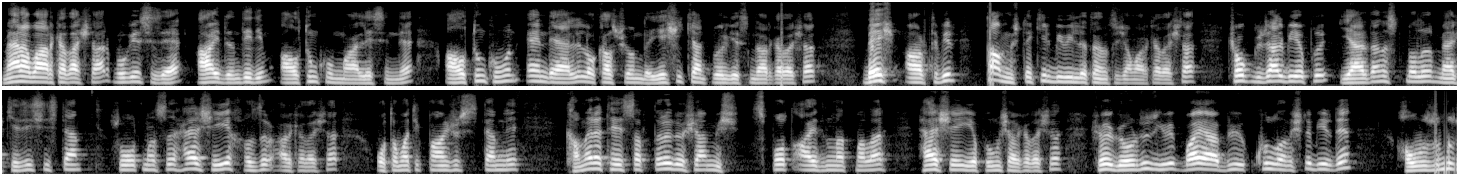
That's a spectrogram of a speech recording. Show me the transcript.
Merhaba arkadaşlar. Bugün size Aydın Didim Altınkum Mahallesi'nde Altınkum'un en değerli lokasyonunda Yeşilkent bölgesinde arkadaşlar 5 artı 1 tam müstakil bir villa tanıtacağım arkadaşlar. Çok güzel bir yapı. Yerden ısıtmalı, merkezi sistem, soğutması her şeyi hazır arkadaşlar. Otomatik panjur sistemli, kamera tesisatları döşenmiş, spot aydınlatmalar her şey yapılmış arkadaşlar. Şöyle gördüğünüz gibi bayağı büyük kullanışlı bir de havuzumuz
